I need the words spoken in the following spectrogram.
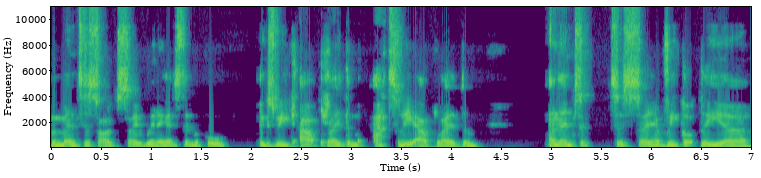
momentous, I'd say, win against Liverpool because we outplayed them, utterly outplayed them, and then to, to say, have we got the uh,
